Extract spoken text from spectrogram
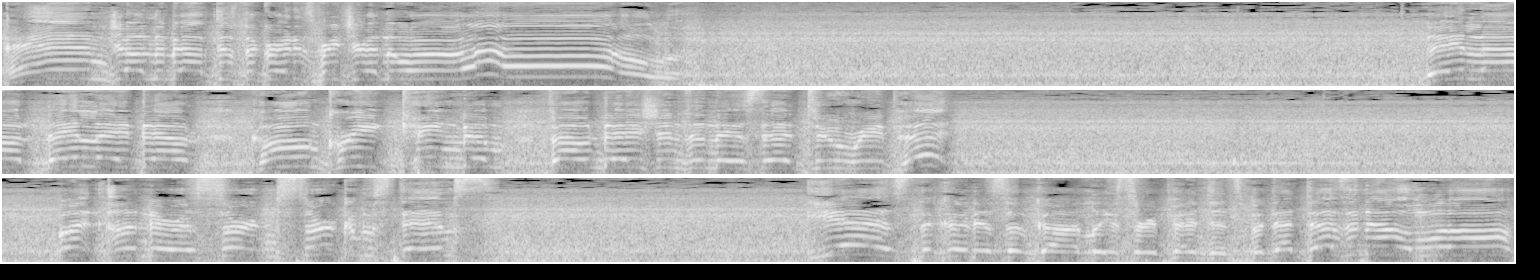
And John the Baptist, the greatest preacher in the world. They loud, they laid down concrete kingdom foundations and they said to repent. But under a certain circumstance, yes, the goodness of God leads to repentance, but that doesn't outlaw,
